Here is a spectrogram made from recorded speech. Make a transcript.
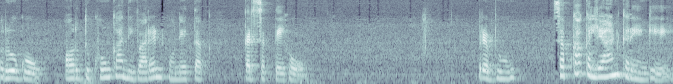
रोगों और दुखों का निवारण होने तक कर सकते हो। प्रभु, सबका कल्याण करेंगे।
